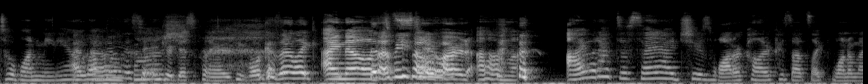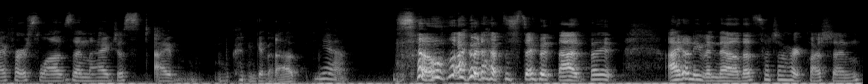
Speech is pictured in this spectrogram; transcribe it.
to one medium. I love oh, doing this gosh. to interdisciplinary people because they're like, I know That's that's, so too. hard. Um, I would have to say I'd choose watercolor because that's like one of my first loves, and I just I couldn't give it up. yeah. So I would have to stay with that, but. I don't even know. That's such a hard question.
